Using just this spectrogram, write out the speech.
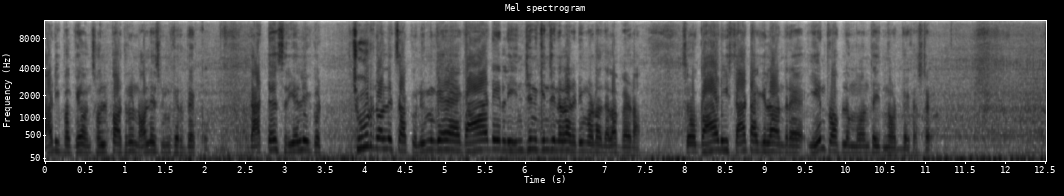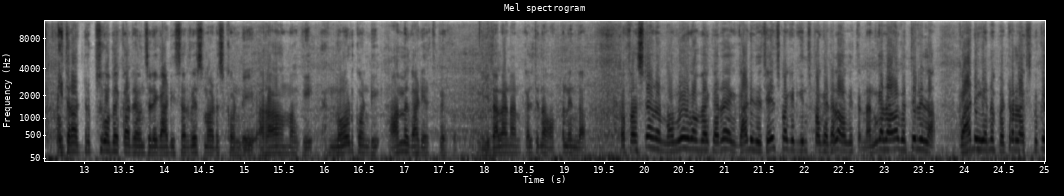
ಗಾಡಿ ಬಗ್ಗೆ ಒಂದು ಸ್ವಲ್ಪ ಆದರೂ ನಾಲೆಜ್ ನಿಮ್ಗೆ ಇರಬೇಕು ದ್ಯಾಟ್ ಈಸ್ ರಿಯಲಿ ಗುಡ್ ಚೂರು ನಾಲೆಜ್ ಸಾಕು. ನಿಮಗೆ ಗಾಡಿಯಲ್ಲಿ ಇಂಜಿನ್ ಗಿಂಜಿನ್ ಎಲ್ಲ ರೆಡಿ ಮಾಡೋದೆಲ್ಲ ಬೇಡ. ಸೊ ಗಾಡಿ ಸ್ಟಾರ್ಟ್ ಆಗಿಲ್ಲ ಅಂದರೆ ಏನು ಪ್ರಾಬ್ಲಮ್ಮು ಅಂತ ಇದು ನೋಡಬೇಕಷ್ಟೇ. ಥರ ಟ್ರಿಪ್ಸ್ಗೆ ಹೋಗ್ಬೇಕಾದ್ರೆ ಒಂದ್ಸಲಿ ಗಾಡಿ ಸರ್ವಿಸ್ ಮಾಡಿಸ್ಕೊಂಡು ಆರಾಮಾಗಿ ನೋಡ್ಕೊಂಡು ಆಮೇಲೆ ಗಾಡಿ ಹತ್ಬೇಕು. ಇದೆಲ್ಲ ನಾನು ಕಲ್ತಿನ ಅಪ್ಪನಿಂದ. ಫಸ್ಟ್ ಟೈಮ್ ನಾನು ಮಂಗ್ಳೂರಿಗೆ ಹೋಗ್ಬೇಕಾದ್ರೆ ಗಾಡಿದು ಚೇಂಜ್ ಪ್ಯಾಕೆಟ್ ಗಿನ್ಸ್ ಪ್ಯಾಕೆಟ್ ಎಲ್ಲ ಹೋಗಿತ್ತು. ನನಗೆ ಅದಾವಾಗ ಗೊತ್ತಿರಲಿಲ್ಲ. ಗಾಡಿಗೆ ಏನೋ ಪೆಟ್ರೋಲ್ ಹಾಕ್ಸ್ಬೇಕು,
